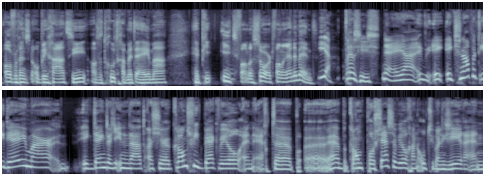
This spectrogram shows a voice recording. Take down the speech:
overigens een obligatie, als het goed gaat met de HEMA, heb je iets van een soort van rendement. Ja, precies. Nee, ja, ik, ik snap het idee, maar ik denk dat je inderdaad, als je klantfeedback wil en echt uh, uh, klantprocessen wil gaan optimaliseren en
